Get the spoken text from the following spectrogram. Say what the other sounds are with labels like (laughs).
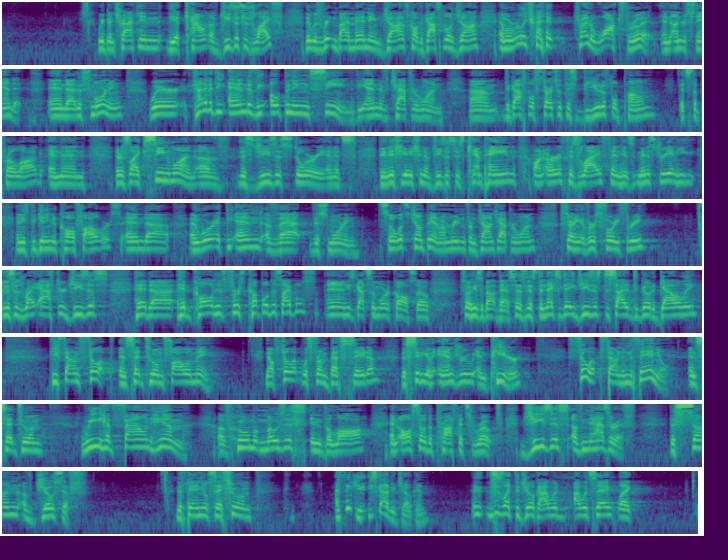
We've been tracking the account of Jesus' life that was written by a man named John. It's called the Gospel of John. And we're really (laughs) trying to, trying to walk through it and understand it. And uh, this morning, we're kind of at the end of the opening scene, the end of chapter one. Um, the Gospel starts with this beautiful poem that's the prologue. And then there's like scene one of this Jesus story, and it's the initiation of Jesus' campaign on earth, his life and his ministry, and, he, and he's beginning to call followers. And, uh, and we're at the end of that this morning. So let's jump in. I'm reading from John chapter 1, starting at verse 43. And this is right after Jesus had, uh, had called his first couple disciples, and he's got some more to call. So, so he's about that. It says this The next day, Jesus decided to go to Galilee he found Philip and said to him, Follow me. Now, Philip was from Bethsaida, the city of Andrew and Peter. Philip found Nathanael and said to him, We have found him of whom Moses in the law and also the prophets wrote, Jesus of Nazareth, the son of Joseph. Nathanael said to him, I think he, has got to be joking. This is like the joke I would, I would say, like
